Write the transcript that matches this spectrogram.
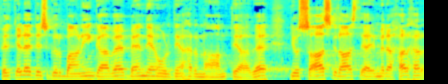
ਫਿਰ ਚੜ੍ਹੇ ਦਿਸ ਗੁਰਬਾਣੀ ਗਾਵੇ ਬਹਿੰਦਿਆਂ ਉੜਦਿਆਂ ਹਰ ਨਾਮ ਧਿਆਵੇ। ਜੋ ਸਾਸ ਗਰਾਸ ਤੇ ਆਏ ਮੇਰਾ ਹਰ ਹਰ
